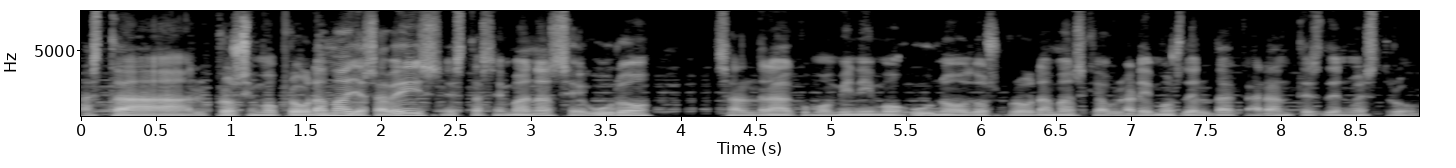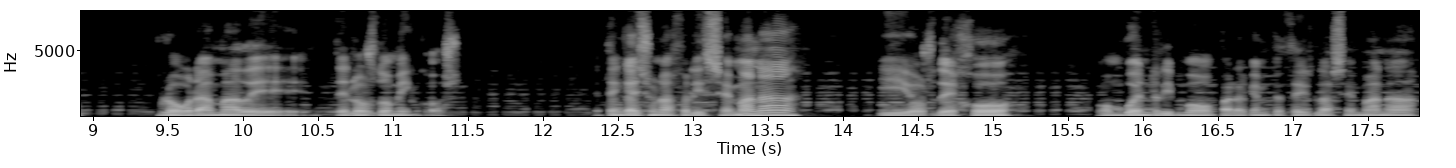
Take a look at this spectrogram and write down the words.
Hasta el próximo programa, ya sabéis, esta semana seguro saldrá como mínimo uno o dos programas que hablaremos del Dakar antes de nuestro programa de, de los domingos. Que tengáis una feliz semana y os dejo con buen ritmo para que empecéis la semana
